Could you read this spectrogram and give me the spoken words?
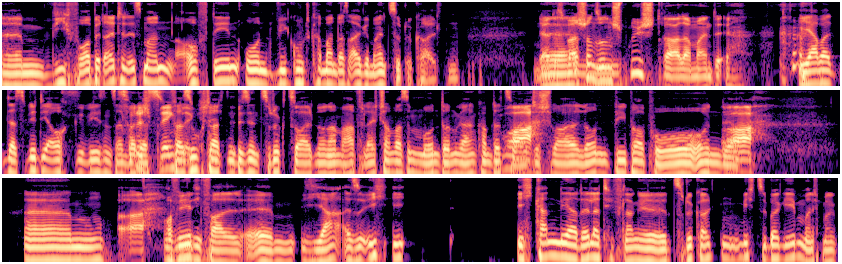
Ähm, wie vorbereitet ist man auf den und wie gut kann man das allgemein zurückhalten? Ja, das war schon so ein Ähm, Sprühstrahler, meinte er. Ja, aber das wird ja auch gewesen sein, So weil das versucht hat, ein bisschen zurückzuhalten und dann war vielleicht schon was im Mund und dann kommt der Boah. zweite Schwall und Pipapo und ja. Boah. Ähm, Ah, auf jeden Fall. Ähm, ja, also ich, ich, ich kann ja relativ lange zurückhalten, mich zu übergeben, manchmal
